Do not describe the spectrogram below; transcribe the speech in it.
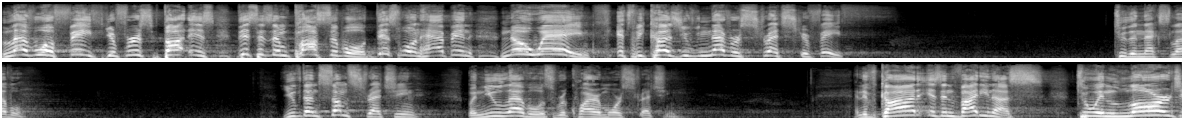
level of faith, your first thought is, This is impossible. This won't happen. No way. It's because you've never stretched your faith to the next level. You've done some stretching, but new levels require more stretching. And if God is inviting us to enlarge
